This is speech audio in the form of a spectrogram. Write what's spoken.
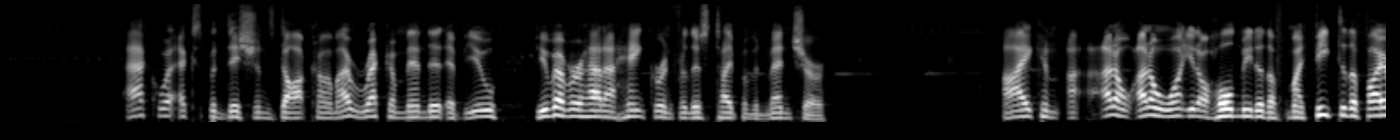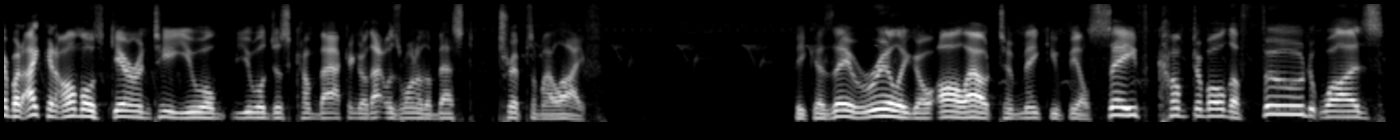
Aquaexpeditions.com. I recommend it if you if you've ever had a hankering for this type of adventure. I can I, I don't I don't want you to hold me to the my feet to the fire, but I can almost guarantee you will you will just come back and go that was one of the best trips of my life because they really go all out to make you feel safe, comfortable. The food was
